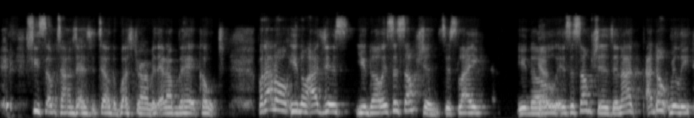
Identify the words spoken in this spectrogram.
she sometimes has to tell the bus driver that I'm the head coach. But I don't, you know, I just, you know, it's assumptions. It's like, you know, yeah. it's assumptions. And I I don't really,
